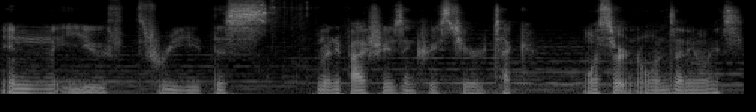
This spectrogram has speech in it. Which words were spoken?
In EU3, this manufacturer has increased your tech well, certain ones, anyways.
